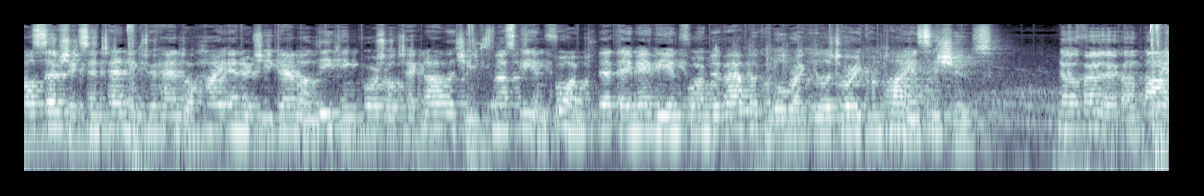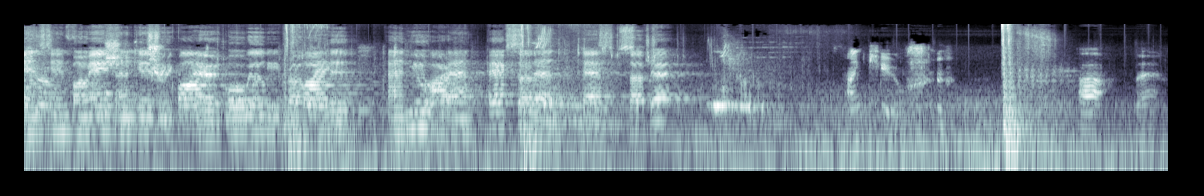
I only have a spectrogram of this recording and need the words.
All subjects intending to handle high energy gamma leaking portal technologies must be informed that they may be informed of applicable regulatory compliance issues. No further compliance information is required or will be provided, and you are an excellent test subject. Thank you. ah, there.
